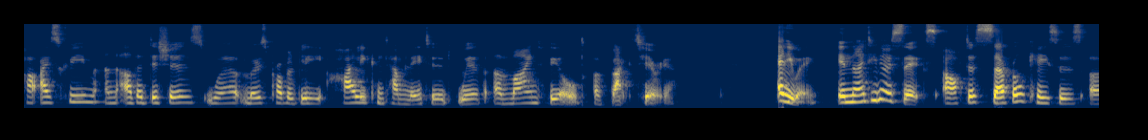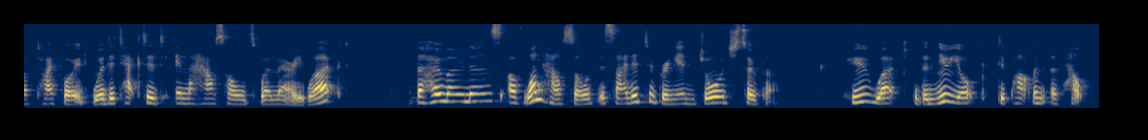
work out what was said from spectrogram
her ice cream and other dishes were most probably highly contaminated with a minefield of bacteria. Anyway, in 1906, after several cases of typhoid were detected in the households where Mary worked, the homeowners of one household decided to bring in George Soper, who worked for the New York Department of Health.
